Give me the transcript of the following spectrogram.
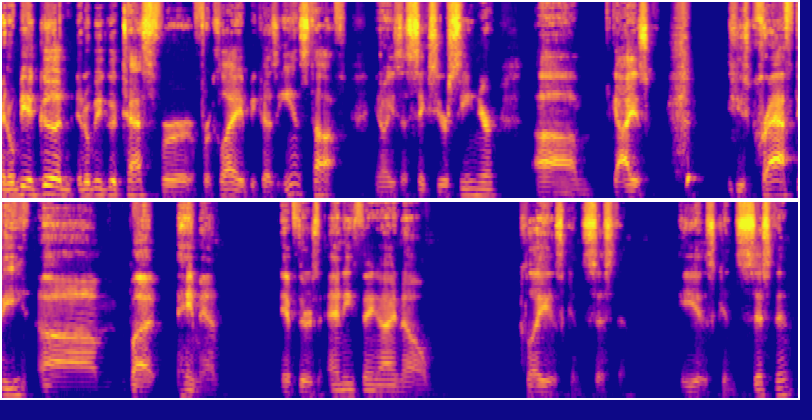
it'll be a good it'll be a good test for for Clay because Ian's tough. You know, he's a six year senior. Um, guy is he's crafty. Um, but hey, man, if there's anything I know, Clay is consistent. He is consistent,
